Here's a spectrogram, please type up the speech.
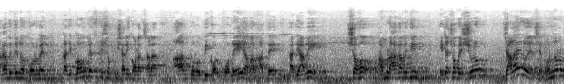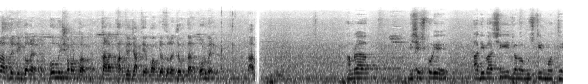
আগামী দিনেও করবেন। কাজে কংগ্রেসকে শক্তিশালী করা ছাড়া আর কোনো বিকল্প নেই আমার হাতে। কাজে আমি সহ আমরা আগামী দিন এটা সবে শুরু যারাই রয়েছেন, অন্যান্য রাজনৈতিক দলের কর্মী সমর্থক, তারা ভারতীয় জাতীয় কংগ্রেস দলে যোগদান করবেন। আমরা বিশেষ করে আদিবাসী জনগোষ্ঠীর মধ্যে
